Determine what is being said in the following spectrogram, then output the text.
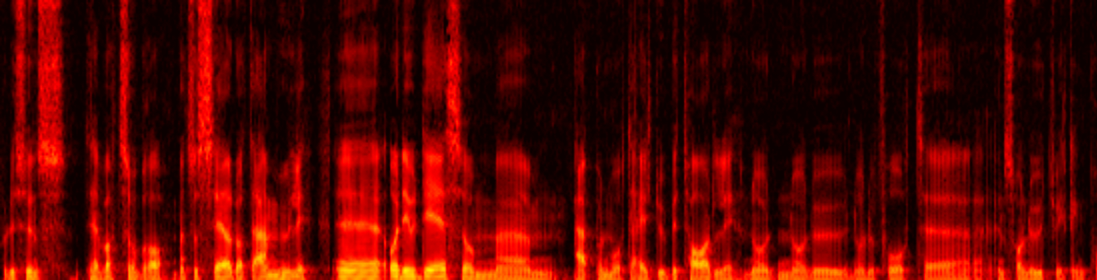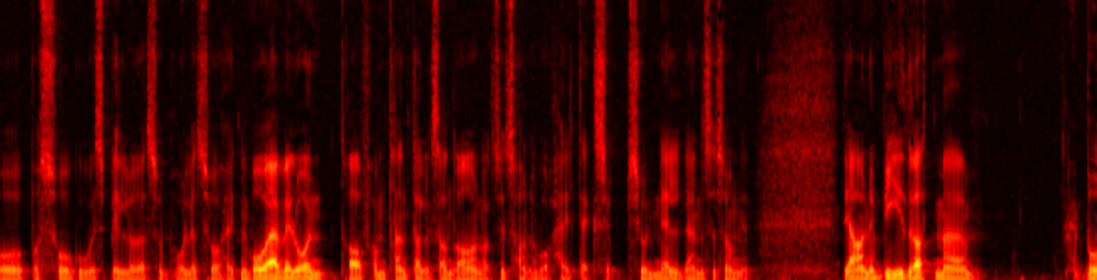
For du syns det har vært så bra, men så ser du at det er mulig. Eh, og det er jo det som eh, er på en måte helt ubetalelig når, når, du, når, du, får til en sånn utvikling på, på, så gode spillere som holder et så høyt nivå. Jeg vil òg dra fram Trent Alexander Arnold. Syns han har vært helt eksepsjonell denne sesongen. Det han har bidratt med på,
